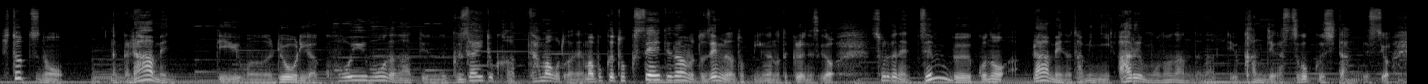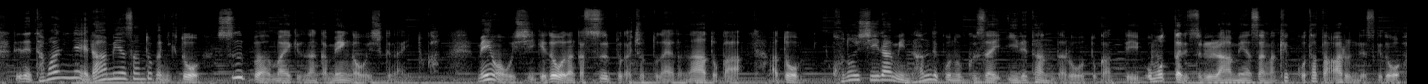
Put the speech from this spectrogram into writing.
一つのなんかラーメンっていうものの料理がこういうものだなっていうので具材とか卵とかね、まあ、僕特製って頼むと全部のトッピングが乗ってくるんですけどそれがね全部このラーメンのためにあるものなんだなっていう感じがすごくしたんですよ。でねたまにねラーメン屋さんとかに行くとスープはうまいけどなんか麺が美味しくないとか。麺は美味しいけどなんかスープがちょっと悩だなとか。あとこの石井ラーメンなんでこの具材入れたんだろうとかって思ったりするラーメン屋さんが結構多々あるんですけど、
